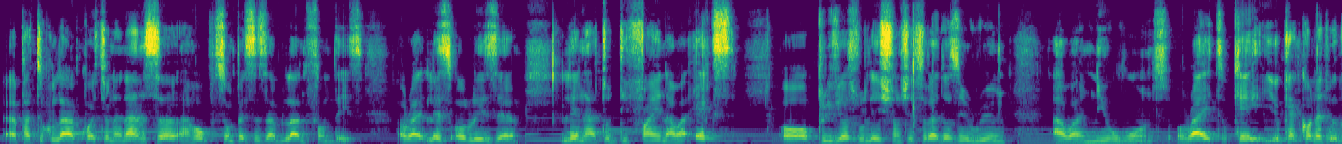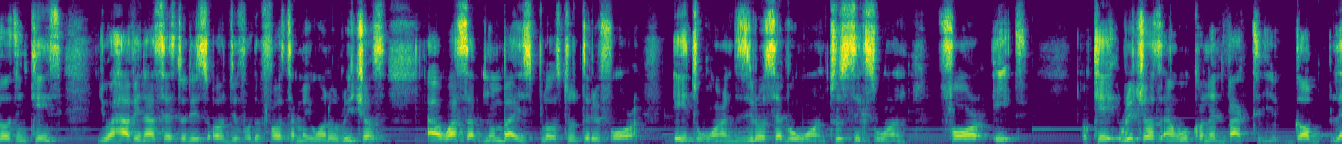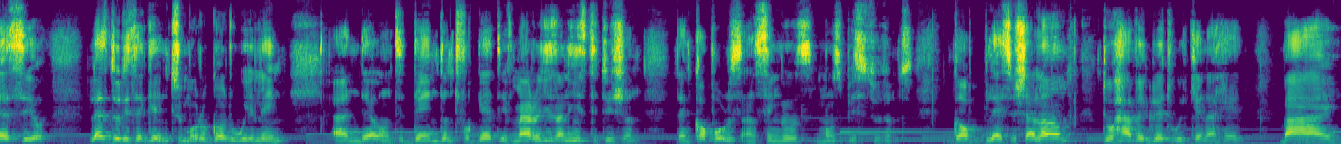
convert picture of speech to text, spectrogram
uh, particular question and answer. I hope some persons have learned from this. All right. Let's always uh, learn how to define our ex or previous relationships so that doesn't ruin our new ones. All right, okay. You can connect with us in case you are having access to this audio for the first time and you want to reach us. Our WhatsApp number is plus two three four eight one zero seven one two six one four eight. Okay, reach us and we'll connect back to you. God bless you. Let's do this again tomorrow, God willing. And uh, until then, don't forget if marriage is an institution, then couples and singles must be students. God bless you. Shalom. Do have a great weekend ahead. Bye.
